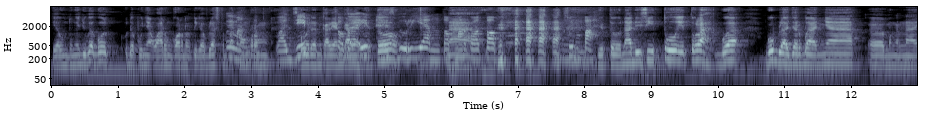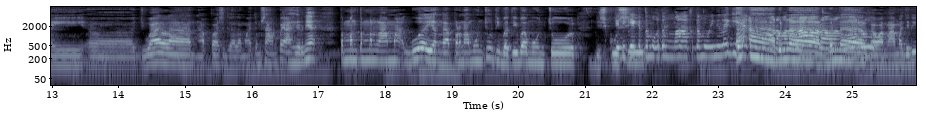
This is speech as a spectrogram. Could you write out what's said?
ya untungnya juga gue udah punya warung corner 13 tempat Wih, nongkrong. Wajib gue dan kalian-kalian cobain itu es durian top Nah. markotop. Sumpah. gitu nah di situ itulah gue gue belajar banyak eh, mengenai eh, jualan apa segala macam sampai akhirnya teman-teman lama gue yang nggak pernah muncul tiba-tiba muncul diskusi. Jadi kayak ketemu-ketemu malah ketemu ini lagi ya, ketemu ah, orang-orang bener lama, bener. Baru. kawan lama jadi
